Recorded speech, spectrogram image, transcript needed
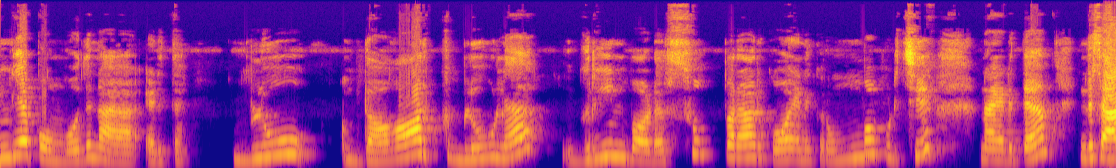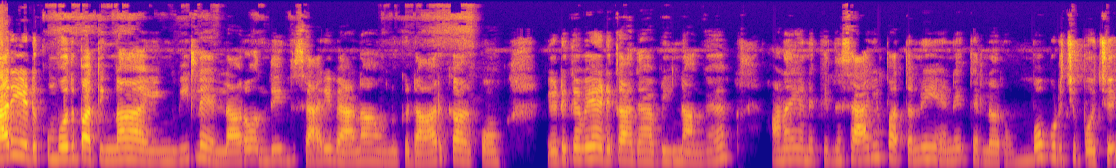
இந்தியா போகும்போது நான் எடுத்தேன். ப்ளூ டார்க் ப்ளூவில் க்ரீன் பார்டர் சூப்பராக இருக்கும். எனக்கு ரொம்ப பிடிச்சி நான் எடுத்தேன். இந்த சாரீ எடுக்கும்போது பார்த்தீங்கன்னா எங்கள் வீட்டில் எல்லாரும் வந்து இந்த சாரீ வேணாம் உனக்கு டார்க்காக இருக்கும் எடுக்கவே எடுக்காத அப்படின்னாங்க. ஆனால் எனக்கு இந்த சாரீ பார்த்தோன்னே என்னே தெரியல ரொம்ப பிடிச்சி போச்சு.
